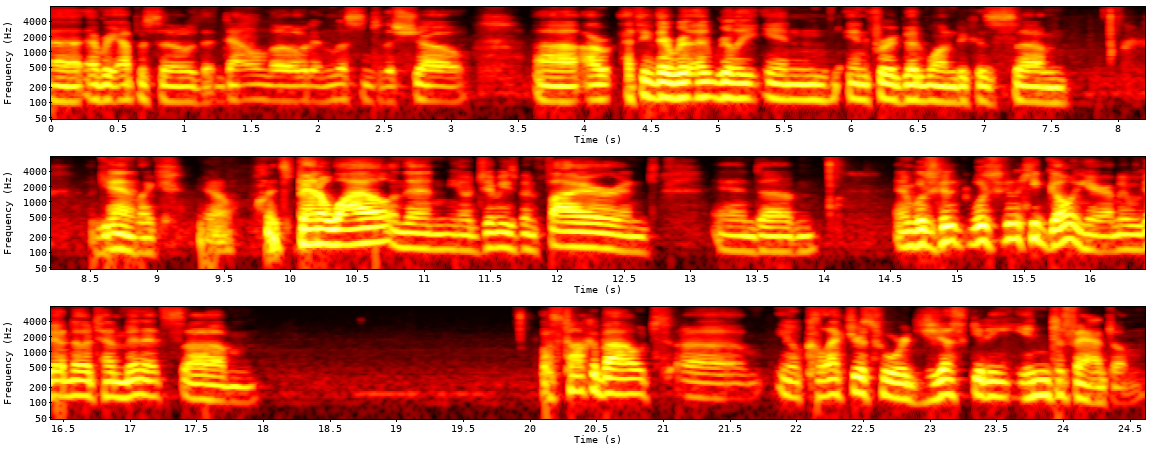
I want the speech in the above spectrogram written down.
uh, every episode that download and listen to the show. Uh, are I think they're re- really in in for a good one because. Um, Again, like you know, it's been a while, and then you know Jimmy's been fire, and and um, and we're just gonna we're just gonna keep going here. I mean, we've got another ten minutes. Um, let's talk about uh, you know collectors who are just getting into Fantom.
